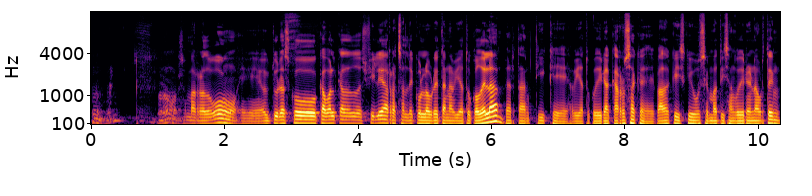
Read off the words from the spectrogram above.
Bueno, orzen barra dugu, e, oiturazko kabalkada desfilea arratsaldeko lauretan abiatuko dela, bertan tik e, abiatuko dira karrozak, e, badak izkigu zenbat izango diren aurten,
